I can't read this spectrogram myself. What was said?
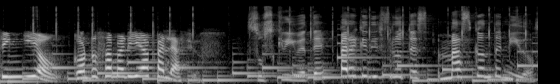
Sin Guión con Rosa María Palacios. Suscríbete para que disfrutes más contenidos.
